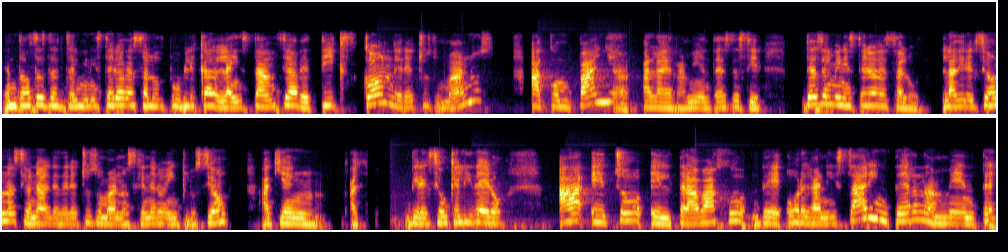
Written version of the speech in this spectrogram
Entonces, desde el Ministerio de Salud Pública, la instancia de TICS con derechos humanos acompaña a la herramienta, es decir, desde el Ministerio de Salud, la Dirección Nacional de Derechos Humanos, Género e Inclusión, a quien, dirección que lidero, ha hecho el trabajo de organizar internamente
